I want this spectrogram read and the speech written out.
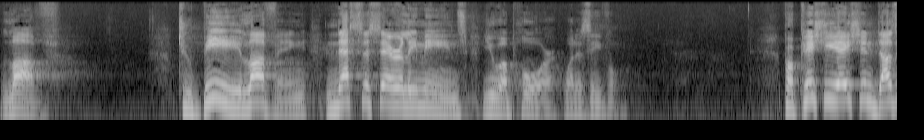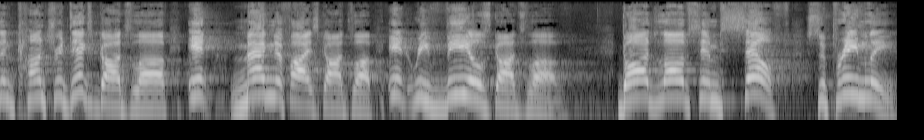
love. To be loving necessarily means you abhor what is evil. Propitiation doesn't contradict God's love, it magnifies God's love, it reveals God's love. God loves himself supremely.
